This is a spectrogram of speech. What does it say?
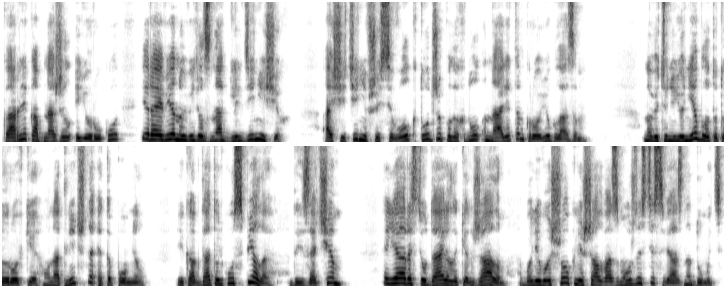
Карлик обнажил ее руку, и Райвен увидел знак гильдии нищих. Ощетинившийся волк тут же полыхнул налитым кровью глазом. Но ведь у нее не было татуировки, он отлично это помнил. И когда только успела, да и зачем? Ярость ударила кинжалом, болевой шок лишал возможности связно думать.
